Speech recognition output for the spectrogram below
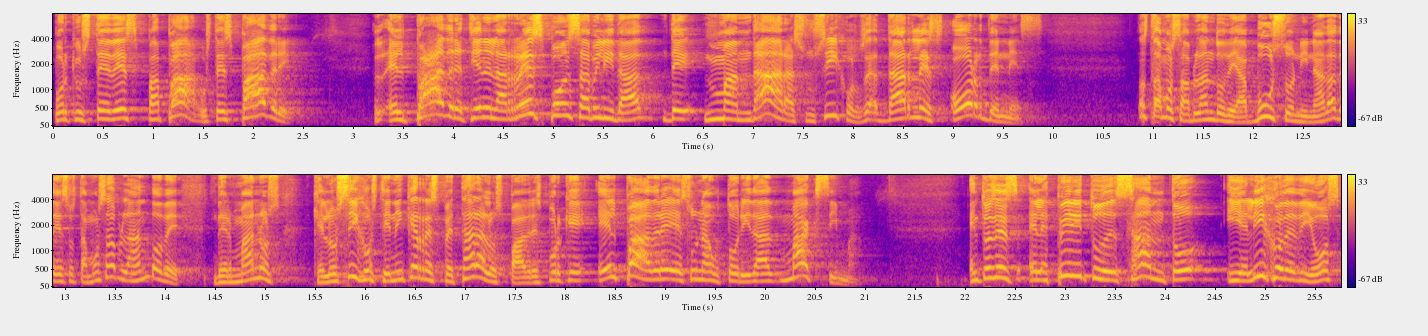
porque usted es papá, usted es padre. El padre tiene la responsabilidad de mandar a sus hijos, o sea, darles órdenes. No estamos hablando de abuso ni nada de eso, estamos hablando de, hermanos que los hijos tienen que respetar a los padres porque el padre es una autoridad máxima. Entonces, el Espíritu Santo y el Hijo de Dios,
